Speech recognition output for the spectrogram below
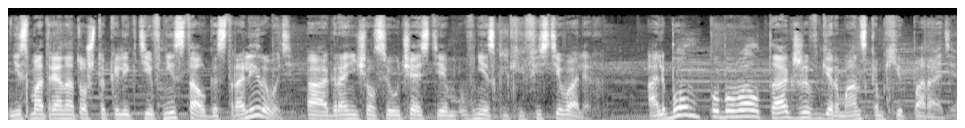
Несмотря на то, что коллектив не стал гастролировать, а ограничился участием в нескольких фестивалях, Альбом побывал также в германском хит-параде.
